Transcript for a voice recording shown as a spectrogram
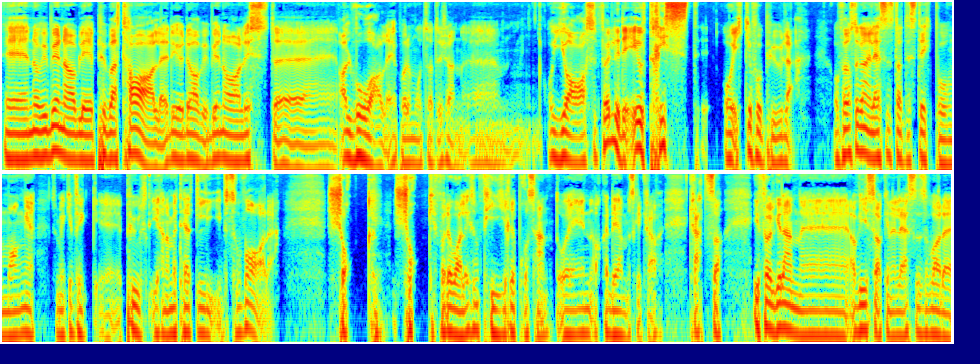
når vi begynner å bli pubertale, det er jo da vi begynner å ha lyst eh, alvorlig på det motsatte kjønn. Eh, og ja, selvfølgelig, det er jo trist å ikke få pule. Og første gang jeg leste statistikk på hvor mange som ikke fikk eh, pult gjennom et helt liv, så var det sjokk. Sjokk, for det var liksom 4% og innen akademiske kretser. Ifølge den eh, avissaken jeg leste, så var det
